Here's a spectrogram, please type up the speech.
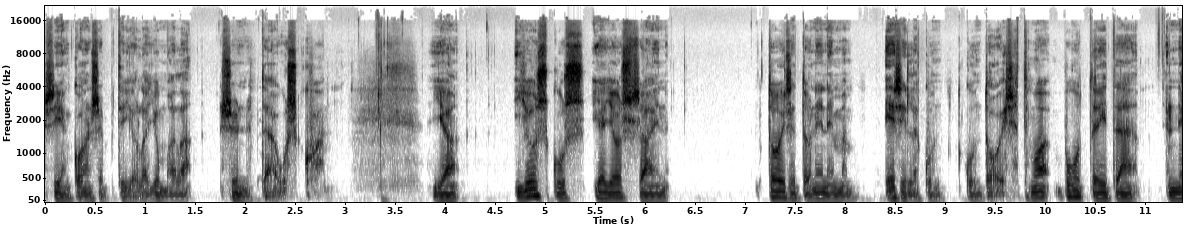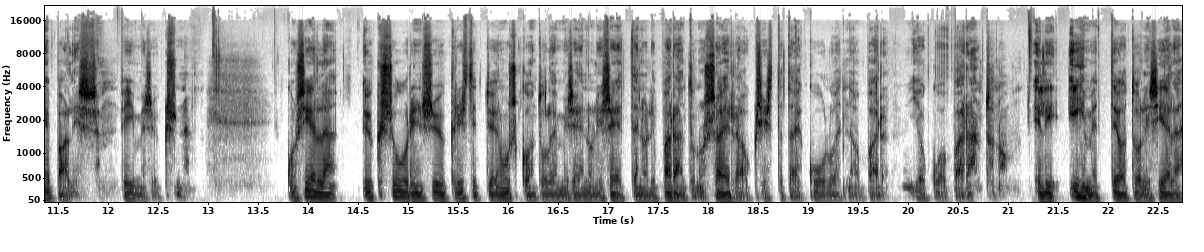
siihen konseptiin, jolla Jumala synnyttää uskoa. Ja joskus ja jossain toiset on enemmän esillä kuin, kuin toiset. Mua puhutteli tämä Nepalissa viime syksynä. Kun siellä yksi suurin syy kristittyjen uskoon tulemiseen oli se, että ne oli parantunut sairauksista tai kuuluu, että ne on par, joku on parantunut. Eli ihmetteot oli siellä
